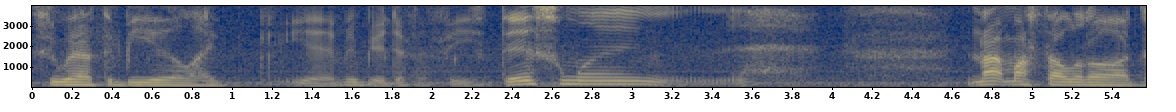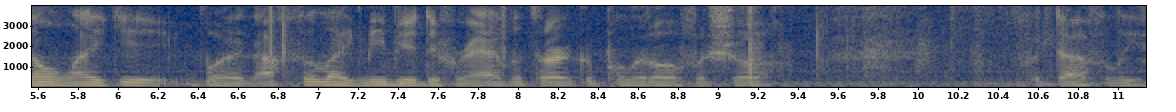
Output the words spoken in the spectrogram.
She would have to be a, like yeah maybe a different face. This one, not my style at all. I don't like it, but I feel like maybe a different avatar could pull it off for sure. For definitely,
